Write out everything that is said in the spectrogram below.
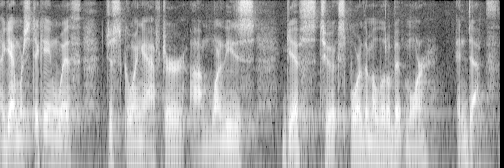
again, we're sticking with just going after um, one of these gifts to explore them a little bit more in depth.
